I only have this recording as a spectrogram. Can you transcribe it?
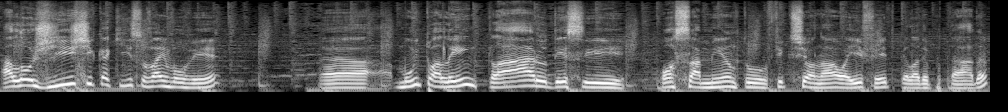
A logística que isso vai envolver, é, muito além, claro, desse orçamento ficcional aí feito pela deputada.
